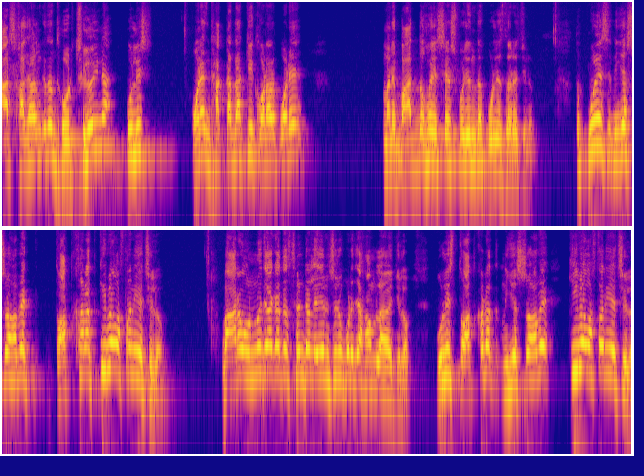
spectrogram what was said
আর সাধারণকে তো ধরছিলই না পুলিশ। অনেক ধাক্কা ধাক্কি করার পরে মানে বাধ্য হয়ে শেষ পর্যন্ত পুলিশ ধরেছিল। তো পুলিশ নিজস্ব ভাবে তৎক্ষণাৎ কি ব্যবস্থা নিয়েছিল? বা আরও অন্য জায়গাতে সেন্ট্রাল এজেন্সির উপরে যে হামলা হয়েছিল, পুলিশ তৎক্ষণাৎ নিজস্ব ভাবে কি ব্যবস্থা নিয়েছিল?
